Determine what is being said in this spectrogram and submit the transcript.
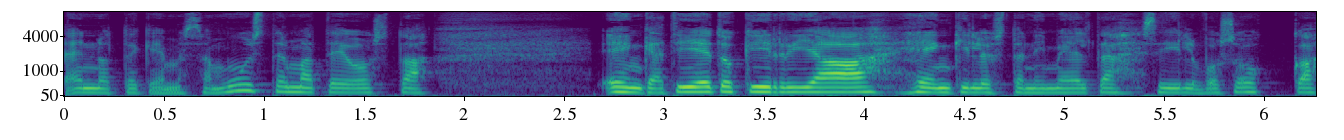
En ole tekemässä muistelmateosta, enkä tietokirjaa henkilöstä nimeltä Silvo Sokka,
